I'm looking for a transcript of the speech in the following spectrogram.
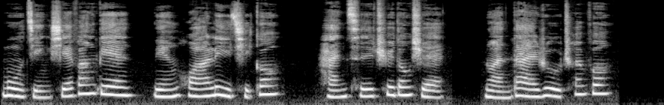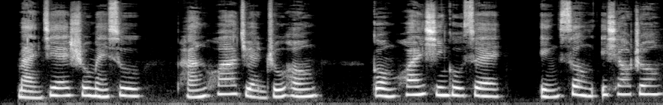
木槿斜芳甸，年华立起功。寒辞去冬雪，暖带入春风。满街疏梅素，盘花卷烛红。共欢新故岁，吟诵一宵中。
